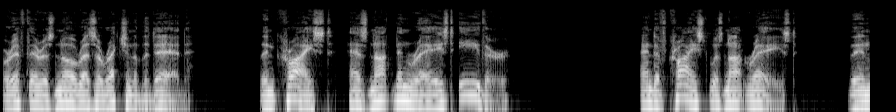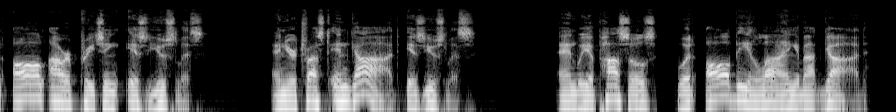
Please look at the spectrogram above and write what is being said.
For if there is no resurrection of the dead, then Christ has not been raised either. And if Christ was not raised, then all our preaching is useless, and your trust in God is useless. And we apostles would all be lying about God,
